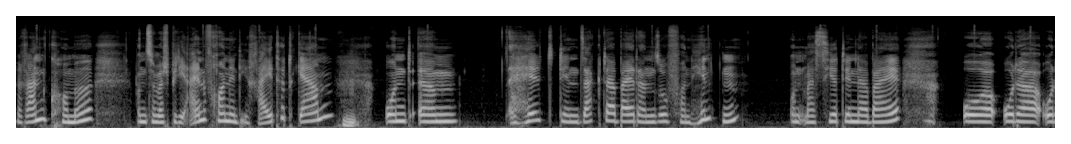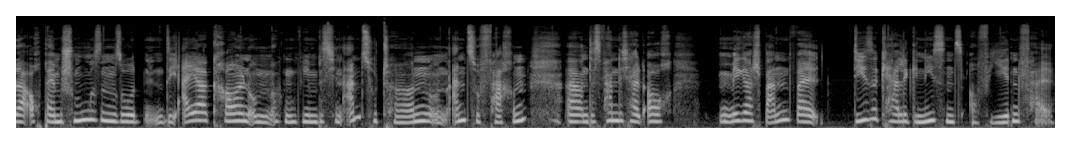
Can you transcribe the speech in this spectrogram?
rankomme. Und zum Beispiel die eine Freundin, die reitet gern und ähm, hält den Sack dabei dann so von hinten und massiert den dabei. Oder, oder auch beim Schmusen so die Eier kraulen, um irgendwie ein bisschen anzuturnen und anzufachen. Äh, Und das fand ich halt auch mega spannend, weil diese Kerle genießen es auf jeden Fall.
